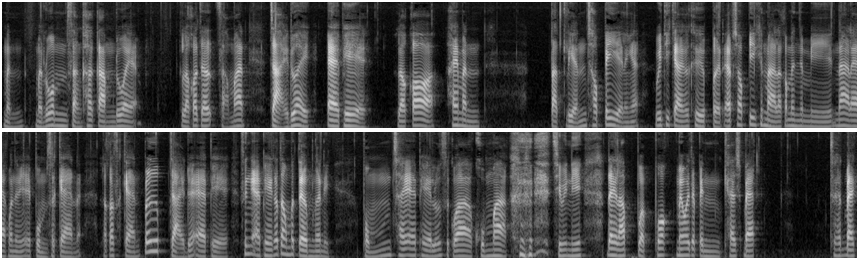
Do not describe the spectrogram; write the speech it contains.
เหมือนเหมือนร่วมสังฆกรรมด้วย เราก็จะสามารถจ่ายด้วย AirPay แล้วก็ให้มัน ตัดเหรียญช้อปปี้อะไรเงี้ยวิธีการก็คือเปิดแอปช้อปปี้ขึ้นมาแล้วก็มันจะมีหน้าแรกมันจะมีไอ้ปุ่มสแกนแล้วก็สแกนปุ๊บจ่ายด้วย AirPay ซึ่ง AirPay ก็ต้องมาเติมเงินอีก ผมใช้ AirPay รู้สึกว่าคุ้มมาก ชีวิตนี้ได้รับแบบพวกไม่ว่าจะเป็น cashback cashback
